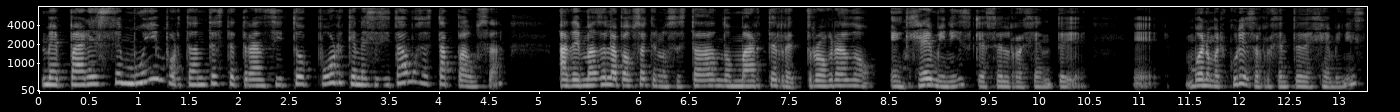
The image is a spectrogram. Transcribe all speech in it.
me parece muy importante este tránsito porque necesitamos esta pausa, además de la pausa que nos está dando Marte retrógrado en Géminis, que es el regente, eh, bueno, Mercurio es el regente de Géminis.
